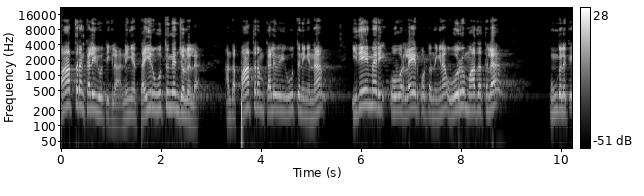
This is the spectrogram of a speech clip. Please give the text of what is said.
பாத்திரம் கழுவி ஊற்றிக்கலாம் நீங்கள் தயிர் ஊற்றுங்கன்னு சொல்லலை. அந்த பாத்திரம் கழுவி ஊற்றுனீங்கன்னா இதே மாதிரி ஒவ்வொரு லேயர் போட்டு வந்தீங்கன்னா ஒரு மாதத்தில் உங்களுக்கு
